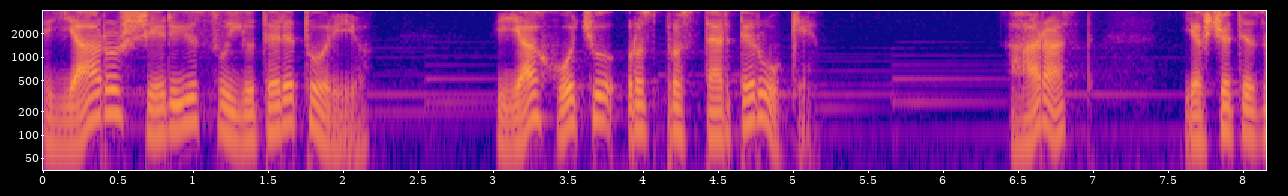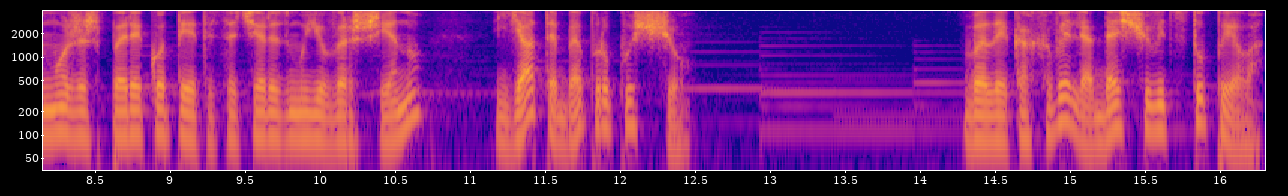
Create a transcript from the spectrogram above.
Я розширюю свою територію. Я хочу розпростерти руки. Гаразд, якщо ти зможеш перекотитися через мою вершину, я тебе пропущу. Велика хвиля дещо відступила,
